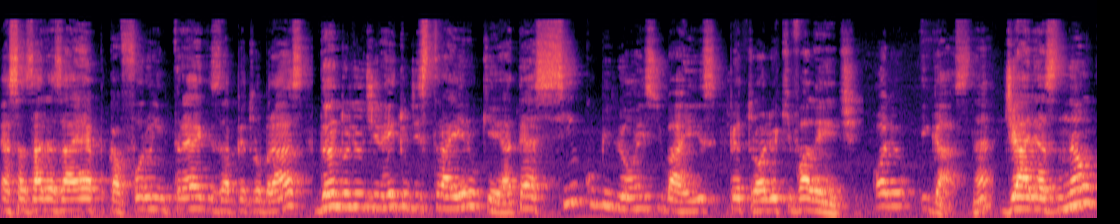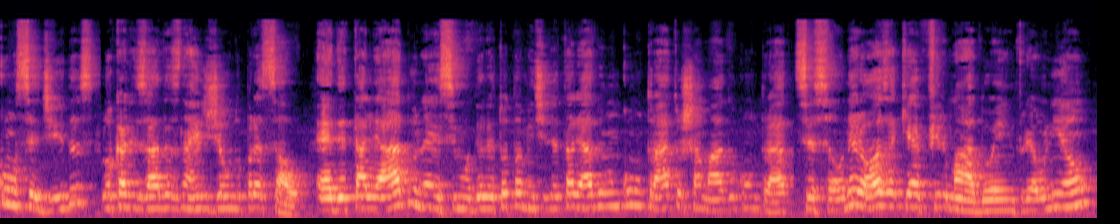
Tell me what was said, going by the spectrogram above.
essas áreas à época foram entregues à Petrobras, dando-lhe o direito de extrair o quê? Até 5 bilhões de barris de petróleo equivalente óleo e gás, né? De áreas não concedidas, localizadas na região do pré-sal. É detalhado, né? Esse modelo é totalmente detalhado num contrato chamado contrato de cessão onerosa, que é firmado entre a União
